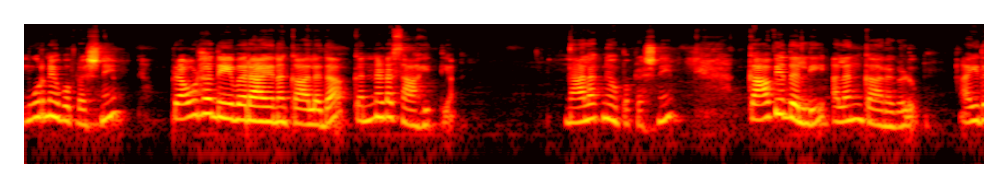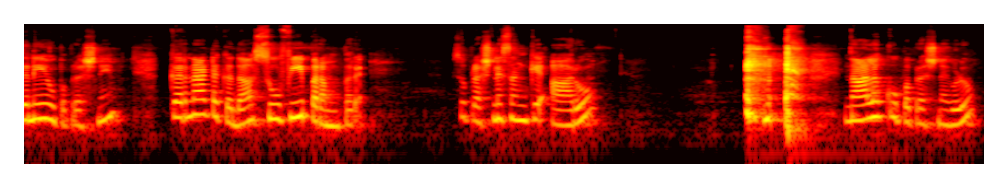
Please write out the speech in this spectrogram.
ಮೂರನೇ ಉಪಪ್ರಶ್ನೆ ಪ್ರೌಢದೇವರಾಯನ ಕಾಲದ ಕನ್ನಡ ಸಾಹಿತ್ಯ. ನಾಲ್ಕನೇ ಉಪಪ್ರಶ್ನೆ, ಕಾವ್ಯದಲ್ಲಿ ಅಲಂಕಾರಗಳು. ಐದನೇ ಉಪಪ್ರಶ್ನೆ, ಕರ್ನಾಟಕದ ಸೂಫಿ ಪರಂಪರೆ. ಸೊ, ಪ್ರಶ್ನೆ ಸಂಖ್ಯೆ ಆರು. ನಾಲ್ಕು ಉಪಪ್ರಶ್ನೆಗಳು.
